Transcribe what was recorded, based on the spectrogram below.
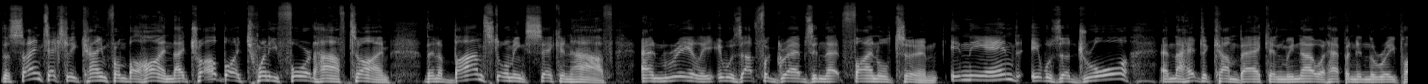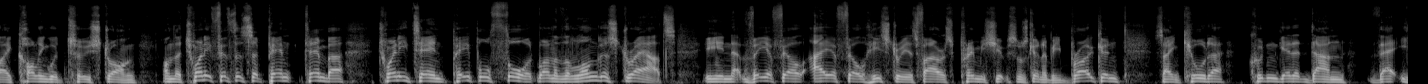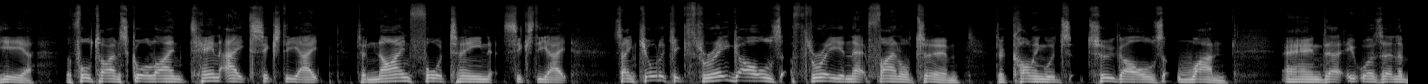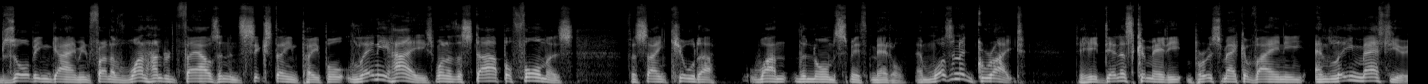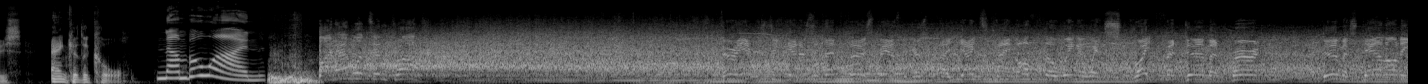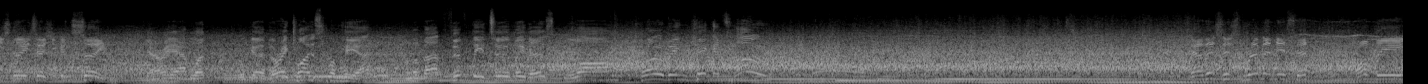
The Saints actually came from behind. They trailed by 24 at half time, then a barnstorming second half, and really it was up for grabs in that final term. In the end, it was a draw, and they had to come back, and we know what happened in the replay. Collingwood too strong. On the 25th of September 2010, people thought one of the longest droughts in VFL AFL history as far as premierships was going to be broken. St Kilda couldn't get it done that year. The full time scoreline 10 8 68 to 9 14 68. St Kilda kicked three goals, three in that final term to Collingwood's two goals, one. And uh, it was an absorbing game in front of 100,016 people. Lenny Hayes, one of the star performers for St Kilda, won the Norm Smith medal. And wasn't it great to hear Dennis Cometti, Bruce McAvaney, and Leigh Matthews anchor the call? Number one. By Hamlet's in front. Very interesting, Dennis, at that first bounce because uh, Yates came off the wing and went straight for Dermott Brereton. Dermott's down on his knees, as you can see. Gary Ablett will go very close from here, from about 52 metres. Long, this is reminiscent of the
